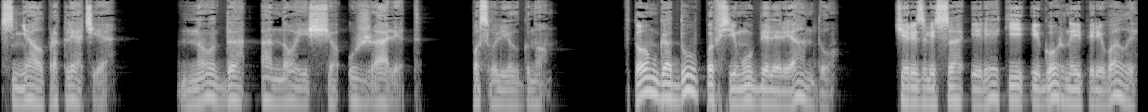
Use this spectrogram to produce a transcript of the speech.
снял проклятие. «Ну да оно еще ужалит», — посулил гном. В том году по всему Белерианду, через леса и реки и горные перевалы,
